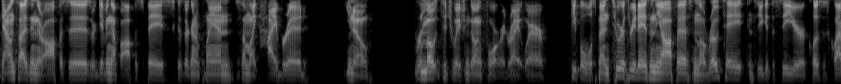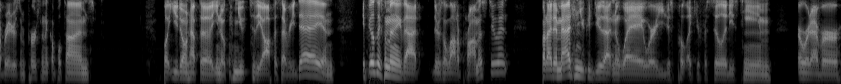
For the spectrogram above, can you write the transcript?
downsizing their offices or giving up office space because they're going to plan some like hybrid, you know, remote situation going forward, right? Where people will spend two or three days in the office and they'll rotate, and so you get to see your closest collaborators in person a couple times, but you don't have to, you know, commute to the office every day and it feels like something like that. There's a lot of promise to it, but I'd imagine you could do that in a way where you just put like your facilities team or whatever,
